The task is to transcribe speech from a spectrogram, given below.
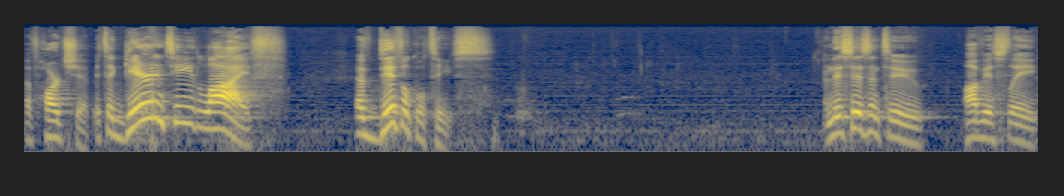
of hardship. It's a guaranteed life of difficulties. And this isn't to obviously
